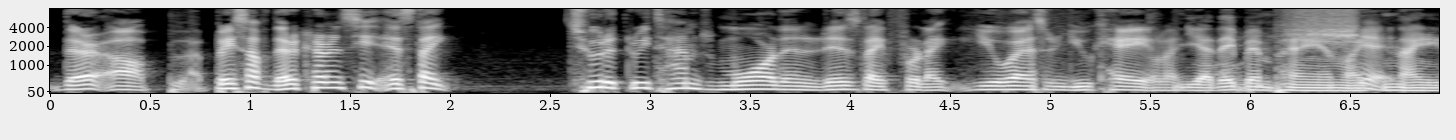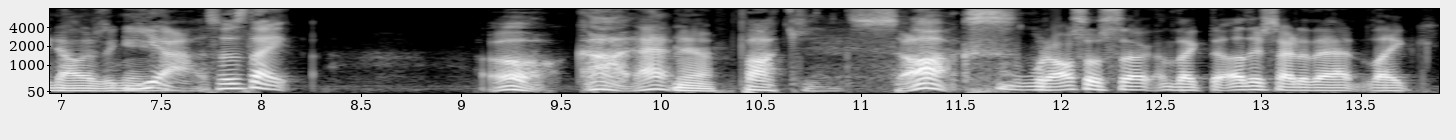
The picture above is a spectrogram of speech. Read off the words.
they're uh, based off their currency, it's like two to three times more than it is like for like U.S. and U.K. Like, yeah, they've been paying like ninety dollars a game. Yeah, so it's like, oh god, that Yeah. fucking sucks. Would also suck. Like the other side of that, like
